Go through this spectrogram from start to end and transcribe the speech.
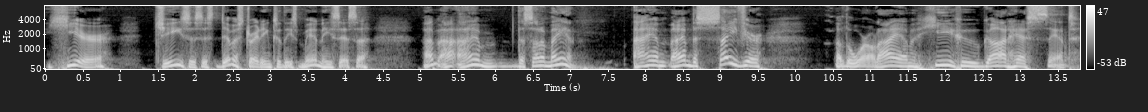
here Jesus is demonstrating to these men, he says, uh, I'm, I, I am the Son of Man. I am I am the Savior of the world. I am he who God has sent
